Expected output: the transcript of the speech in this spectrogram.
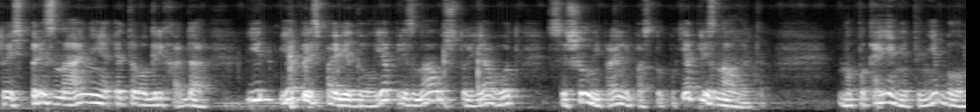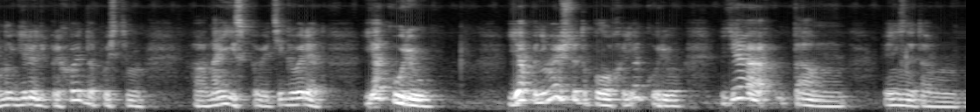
то есть признание этого греха. Да, и я поисповедовал, я признал, что я вот совершил неправильный поступок. Я признал это. Но покаяния-то не было. Многие люди приходят, допустим, на исповедь и говорят, я курю, я понимаю, что это плохо, я курю. Я там, я не знаю, там,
